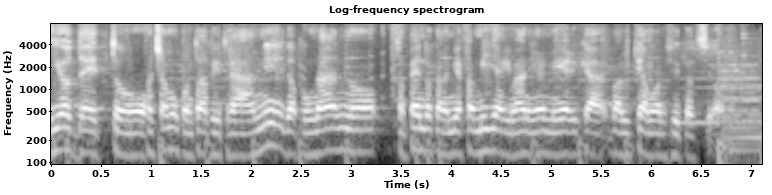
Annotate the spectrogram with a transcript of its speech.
Io ho detto facciamo un contratto di tre anni, dopo un anno, sapendo che la mia famiglia rimane in America, valutiamo la situazione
